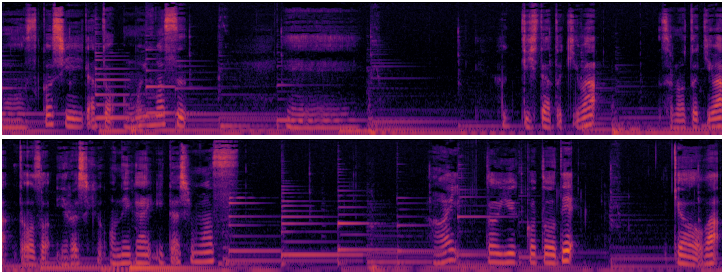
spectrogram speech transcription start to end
もう少しだと思います、えー、復帰した時はその時はどうぞよろしくお願いいたします。はいということで今日は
